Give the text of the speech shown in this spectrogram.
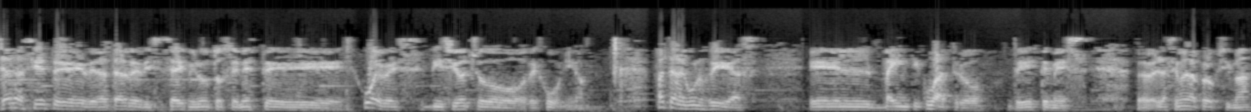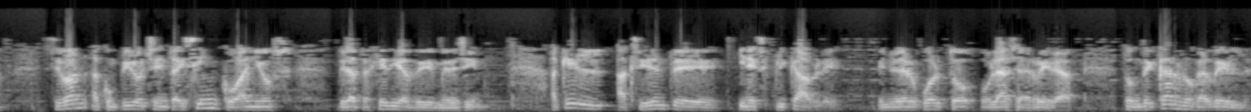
Ya a las 7 de la tarde, 16 minutos en este jueves 18 de junio. Faltan algunos días, el 24 de este mes, eh, la semana próxima, se van a cumplir 85 años de la tragedia de Medellín. Aquel accidente inexplicable en el aeropuerto Olaya Herrera, donde Carlos Gardel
